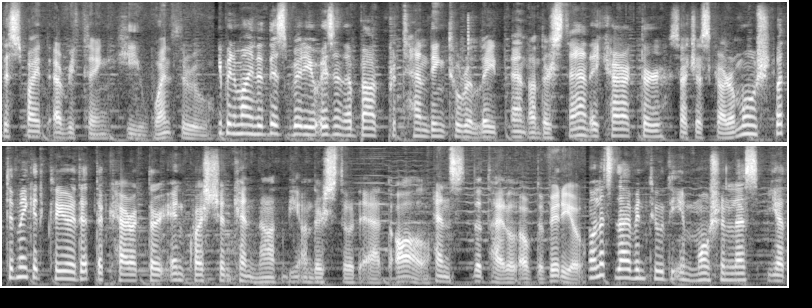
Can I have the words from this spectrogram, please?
despite everything he went through. Keep in mind that this video isn't about pretending to relate and understand a character such as Scaramouche, but to make it clear that the character in question cannot be understood at all, hence the title of the video. Now let's dive into the emotionless yet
